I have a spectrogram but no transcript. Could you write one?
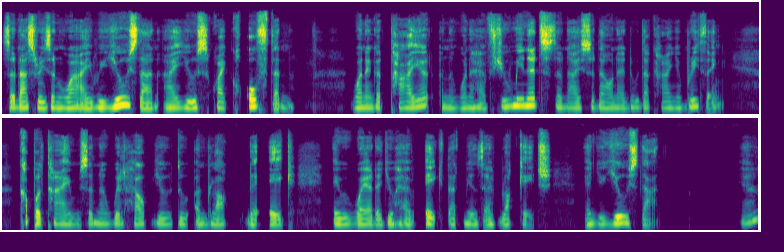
So that's reason why we use that. I use quite often. When I get tired and when I have few minutes, then I sit down and do that kind of breathing. Couple times and it will help you to unblock the ache everywhere that you have ache. That means a blockage and you use that. Yeah?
